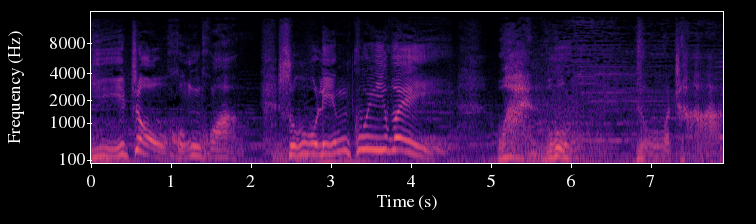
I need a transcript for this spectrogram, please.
宇宙洪荒，属灵归位，万物如常。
